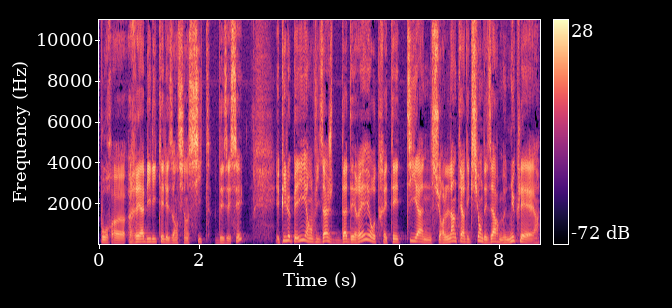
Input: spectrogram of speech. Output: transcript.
pour euh, réhabiliter les anciens sites des essais. Et puis le pays envisage d'adhérer au traité TIAN sur l'interdiction des armes nucléaires.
